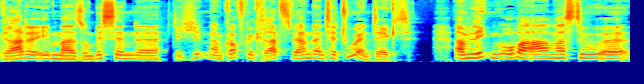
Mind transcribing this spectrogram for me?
gerade eben mal so ein bisschen äh, dich hinten am Kopf gekratzt. Wir haben dein Tattoo entdeckt. Am linken Oberarm hast du äh,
